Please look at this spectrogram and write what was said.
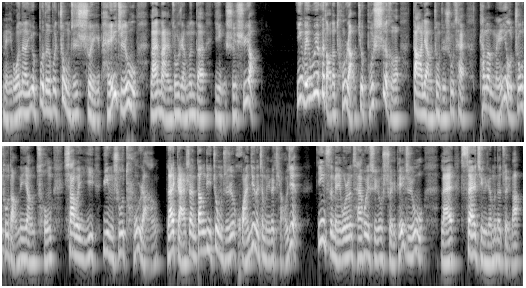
美国呢又不得不种植水培植物来满足人们的饮食需要。因为威克岛的土壤就不适合大量种植蔬菜，他们没有中途岛那样从夏威夷运输土壤来改善当地种植环境的这么一个条件，因此美国人才会使用水培植物来塞紧人们的嘴巴。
